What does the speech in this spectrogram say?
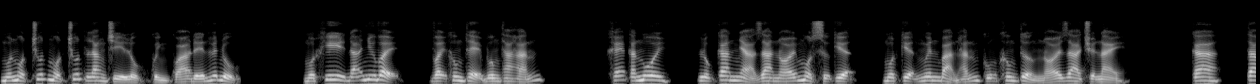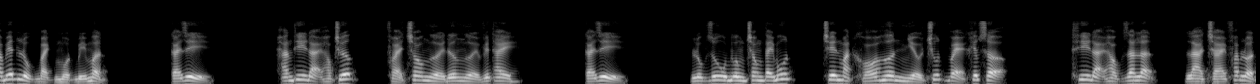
muốn một chút một chút lăng trì Lục Quỳnh quá đến huyết đủ. Một khi đã như vậy, vậy không thể buông tha hắn. Khẽ cắn môi, Lục Can nhả ra nói một sự kiện, một kiện nguyên bản hắn cũng không tưởng nói ra chuyện này. Ca, ta biết Lục Bạch một bí mật. Cái gì? Hắn thi đại học trước, phải cho người đưa người viết thay. Cái gì? Lục Du buông trong tay bút, trên mặt khó hơn nhiều chút vẻ khiếp sợ. Thi đại học gian lận, là trái pháp luật.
